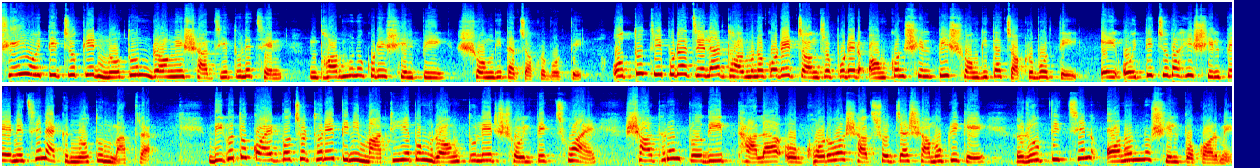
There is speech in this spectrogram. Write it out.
সেই ঐতিহ্যকে নতুন রঙে সাজিয়ে তুলেছেন ধর্মনগরের শিল্পী সঙ্গীতা চক্রবর্তী। উত্তর ত্রিপুরা জেলার ধর্মনগরের চন্দ্রপুরের অঙ্কন শিল্পী সঙ্গীতা চক্রবর্তী এই ঐতিহ্যবাহী শিল্পে এনেছেন এক নতুন মাত্রা। বিগত কয়েক বছর ধরে তিনি মাটি এবং রং তুলির শৈল্পিক ছোঁয়ায় সাধারণ প্রদীপ, থালা ও ঘরোয়া সাজসজ্জার সামগ্রীকে রূপ দিচ্ছেন অনন্য শিল্পকর্মে।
